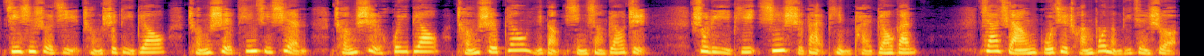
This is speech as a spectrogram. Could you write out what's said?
精心设计城市地标、城市天际线、城市徽标、城市标语等形象标志，树立一批新时代品牌标杆；加强国际传播能力建设，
